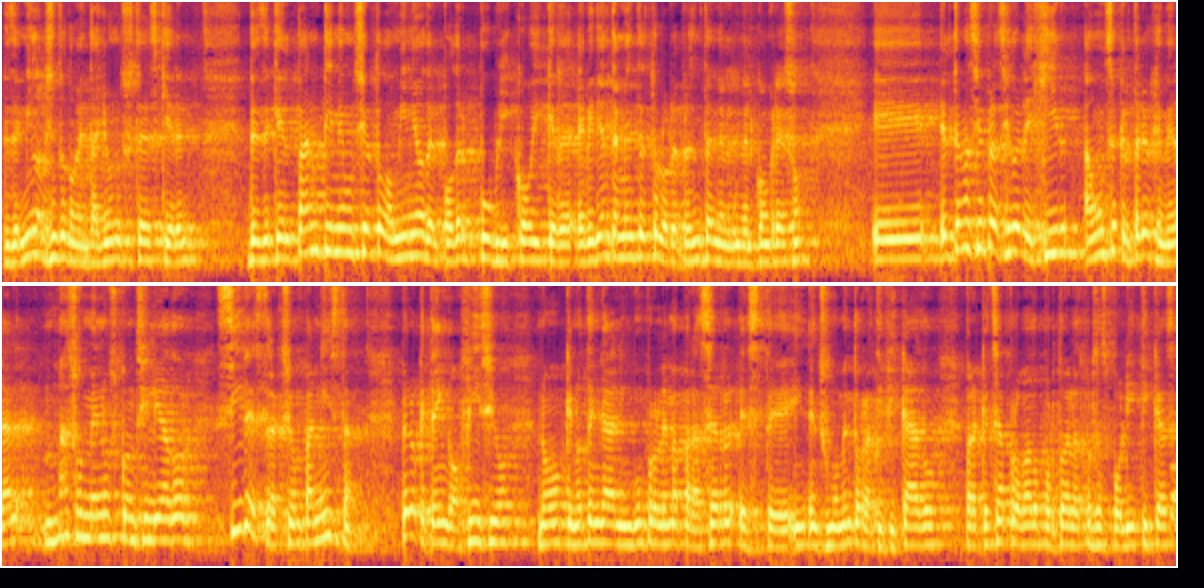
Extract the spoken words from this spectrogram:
desde 1991 si ustedes quieren, desde que el PAN tiene un cierto dominio del poder público y que evidentemente esto lo representa en el, Congreso, eh, el tema siempre ha sido elegir a un secretario general más o menos conciliador, sí de extracción panista, pero que tenga oficio, no, que no tenga ningún problema para ser este, en su momento ratificado, para que sea aprobado por todas las fuerzas políticas,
